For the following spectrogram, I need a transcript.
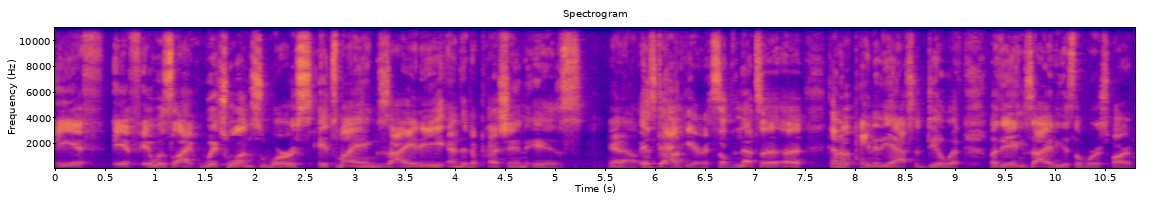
if, if it was like, which one's worse, it's my anxiety and the depression is you know, it's down here. It's something that's a, a, kind of a pain in the ass to deal with, but the anxiety is the worst part.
